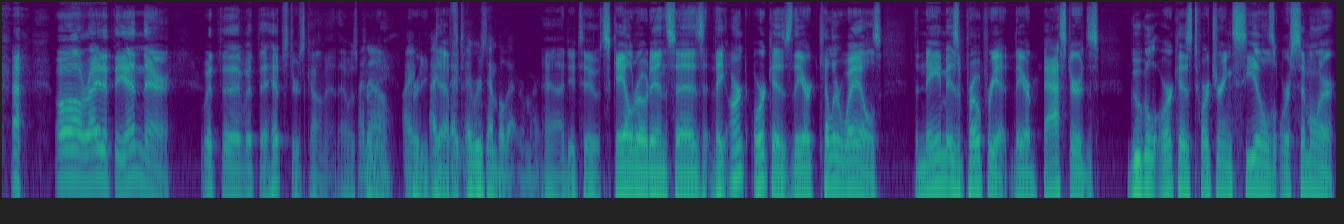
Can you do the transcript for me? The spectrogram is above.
oh, right at the end there with the with the hipsters comment. That was pretty. I, pretty I, deft. I, I resemble that remark. Yeah, I do too. Scale wrote in says they aren't orcas, they are killer whales. The name is appropriate. They are bastards. Google orcas torturing seals or similar.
